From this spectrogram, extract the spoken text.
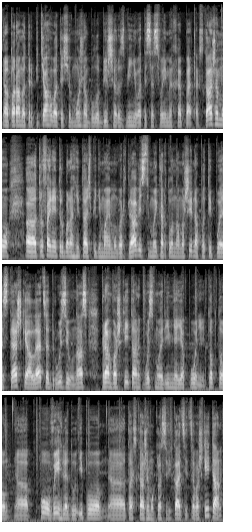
е, параметр підтягувати, щоб можна було більше розмінюватися своїми ХП. Так скажемо, Е, трофейний турбонагнітач піднімаємо вертлявість. Ми картонна машина по типу СТ, але це, друзі, у нас прям важкий танк 8 рівня Японії. Тобто, е, по вигляду і по, так скажемо, класифікації це важкий танк.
